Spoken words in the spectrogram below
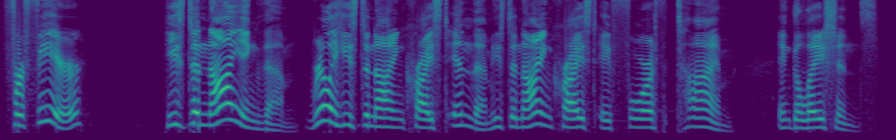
For fear, he's denying them. Really, he's denying Christ in them. He's denying Christ a fourth time in Galatians.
